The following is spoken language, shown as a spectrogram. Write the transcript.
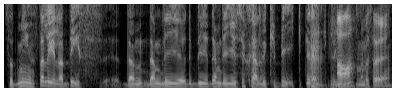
Så att minsta lilla diss, den, den, blir ju, blir, den blir ju sig själv i kubik direkt. Liksom. Ja. Ja, men så är det.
